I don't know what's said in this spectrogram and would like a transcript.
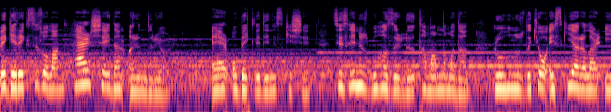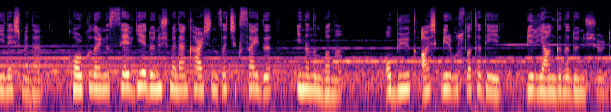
ve gereksiz olan her şeyden arındırıyor. Eğer o beklediğiniz kişi siz henüz bu hazırlığı tamamlamadan, ruhunuzdaki o eski yaralar iyileşmeden, korkularınız sevgiye dönüşmeden karşınıza çıksaydı, inanın bana, o büyük aşk bir vuslata değil, bir yangına dönüşürdü.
